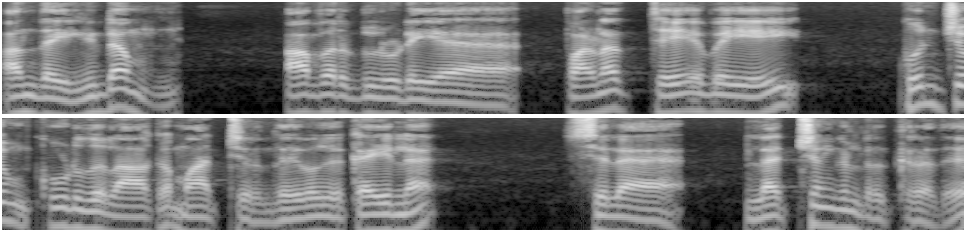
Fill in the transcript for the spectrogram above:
அந்த இடம் அவர்களுடைய பண தேவையை கொஞ்சம் கூடுதலாக மாற்றியிருந்தது இவங்க கையில் சில லட்சங்கள் இருக்கிறது.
